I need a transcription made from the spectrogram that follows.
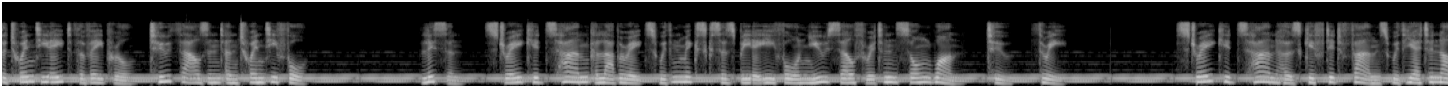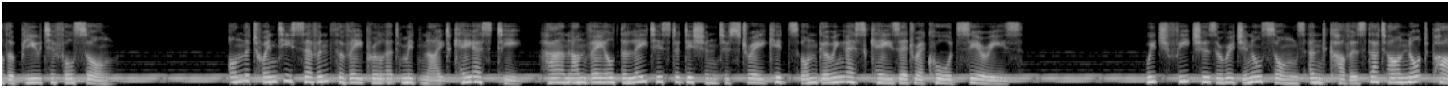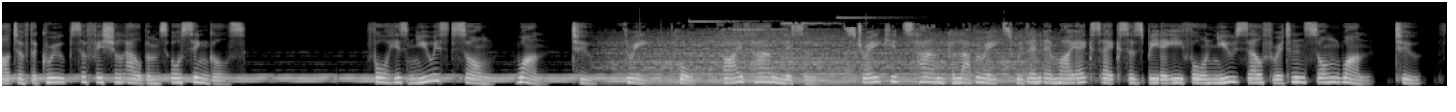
the 28th of April, 2024. Listen, Stray Kids Han collaborates with NMIXX's BAE for new self-written song 1, 2, 3. Stray Kids Han has gifted fans with yet another beautiful song. On the 27th of April at midnight KST, Han unveiled the latest addition to Stray Kids' ongoing SKZ record series, which features original songs and covers that are not part of the group's official albums or singles. For his newest song, 1, 2, 3, 4, 5 Han Listen, Stray Kids Han collaborates with NMIXX's BAE for new self-written song 1, 2,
